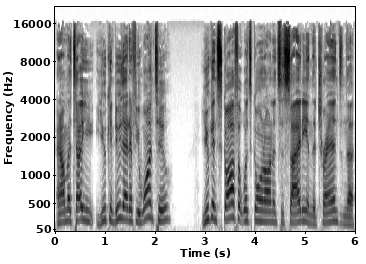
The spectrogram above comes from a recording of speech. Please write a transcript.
And I'm going to tell you, you can do that if you want to. You can scoff at what's going on in society and the trends and the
